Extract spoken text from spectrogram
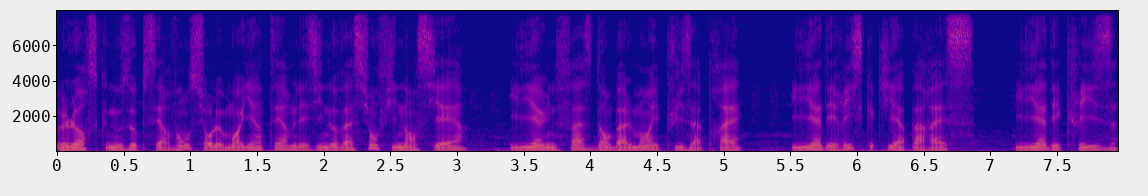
Lorsque nous observons sur le moyen terme les innovations financières, il y a une phase d'emballement et puis après, il y a des risques qui apparaissent, il y a des crises,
